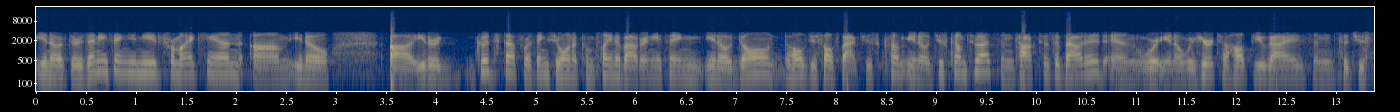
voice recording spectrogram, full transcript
you know, if there's anything you need from ICANN, um, you know, uh, either good stuff or things you want to complain about or anything, you know, don't hold yourself back. Just come, you know, just come to us and talk to us about it, and we're you know we're here to help you guys, and so just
